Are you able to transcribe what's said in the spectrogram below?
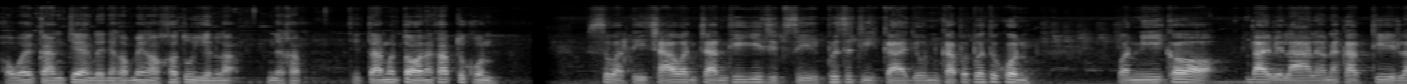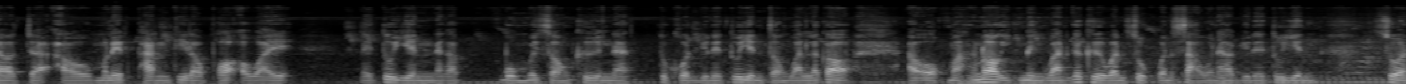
เอาไว้กลางแจ้งเลยนะครับ ไม่เอาเข้าตู้เย็นละนะครับ ติดตามกันต่อนะครับ ทุกคน สวัสดีเช้าวันจันทร์ที่ 24 พฤศจิกายนครับเพื่อนๆทุกคน วันนี้ก็ได้เวลาแล้วนะครับ ที่เราจะเอาเมล็ดพันธุ์ที่เราเพาะเอาไว้ ในตู้เย็นนะครับบ่มไว้ 2 คืนนะทุกคนอยู่ในตู้เย็น 2 วัน แล้วก็เอาออกมาข้างนอกอีก 1 วันก็คือวันศุกร์วันเสาร์นะครับ อยู่ในตู้เย็น ส่วน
